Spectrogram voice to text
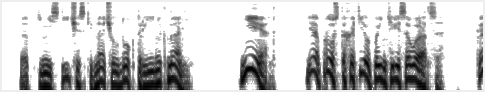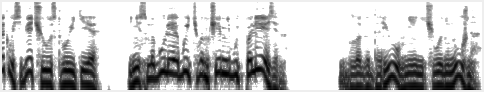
— оптимистически начал доктор Яникнани. «Нет, я просто хотел поинтересоваться, как вы себя чувствуете, и не смогу ли я быть вам чем-нибудь полезен?» Благодарю, мне ничего не нужно.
